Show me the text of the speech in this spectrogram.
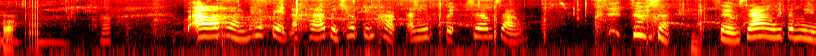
ครับเอาอาหารมาให้เป็ดนะคะ เป็ดชอบกินผัก อันนี้เป็ดเสริมสร้างเสริมสร้างเสริมสร้างวิตามิน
